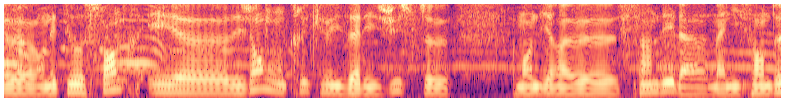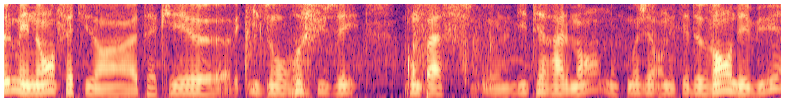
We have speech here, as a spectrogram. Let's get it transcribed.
Euh, on était au centre et euh, les gens ont cru qu'ils allaient juste, comment dire, scinder la manif en deux, mais non, en fait ils ont attaqué, ils ont refusé qu'on passe, littéralement. Donc moi on était devant au début,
